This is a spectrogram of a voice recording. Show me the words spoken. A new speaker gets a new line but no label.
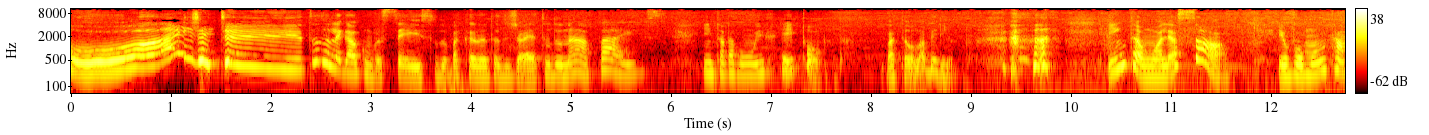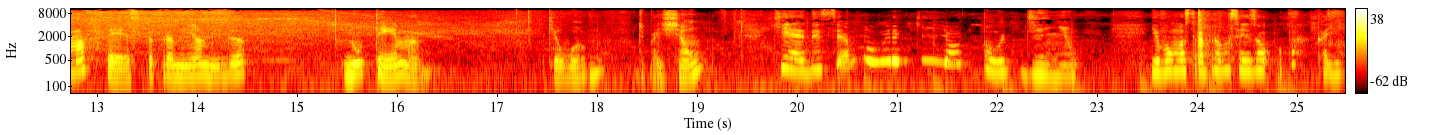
Oi, gente! Tudo legal com vocês? Tudo bacana, tudo jóia? Tudo na paz? Então tá bom, e fiquei tonta. Bateu o labirinto. então, olha só. Eu vou montar uma festa pra minha amiga no tema que eu amo de paixão, que é desse amor aqui, ó, todinho. E eu vou mostrar pra vocês... Opa, caiu.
